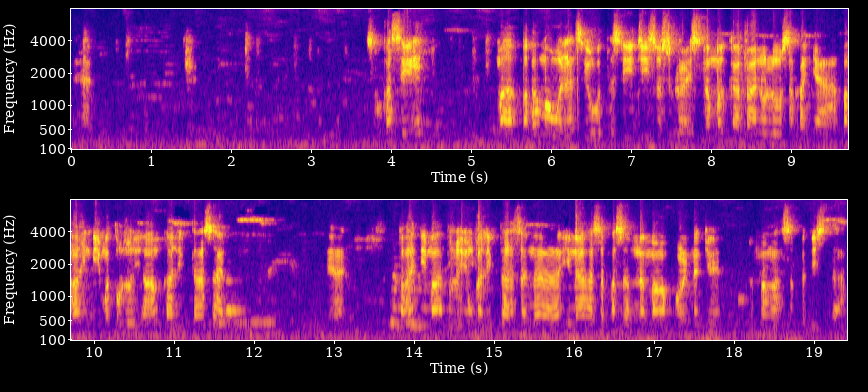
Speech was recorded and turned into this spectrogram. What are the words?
Ayan. So kasi, ma, baka mawalan si, si Jesus Christ na magkakanulo sa kanya, baka hindi matuloy ang kaligtasan. Yan. Baka hindi matuloy yung kaligtasan na inaasap-asap ng mga born again, ng mga sabatista,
